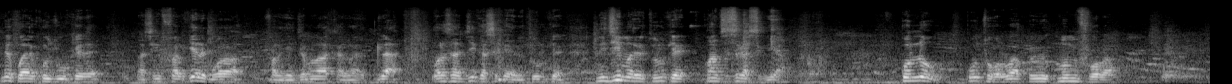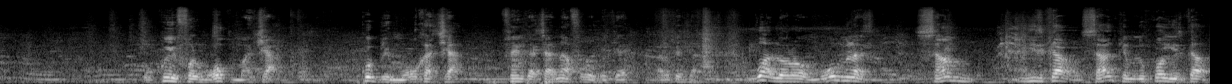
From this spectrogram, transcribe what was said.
ne fa ye kojugu kɛ dɛ parce que falikɛ de bɔra falikɛ jamana ka na dilan walasa ji ka se ka yɛrɛturu kɛ ni ji ma yɛrɛturu kɛ ko an tɛ se ka sigi yan ko non ko cɛkɔrɔba ko i bɛ kuma min fɔra o kun ye fɔlɔ mɔgɔ kun man ca ko bi mɔgɔ ka ca fɛn ka ca n'a fɔra o bɛ kɛ a bɛ kɛ tan bon alors mɔgɔ min bɛna san yirika san kɛmɛ ni kɔ yirika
